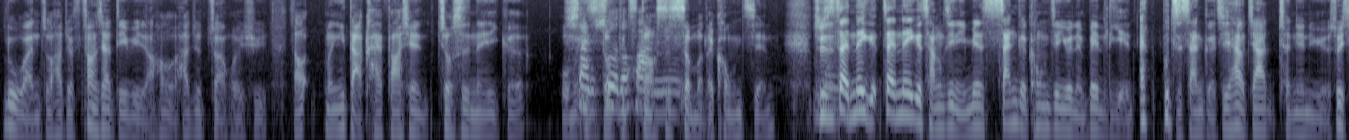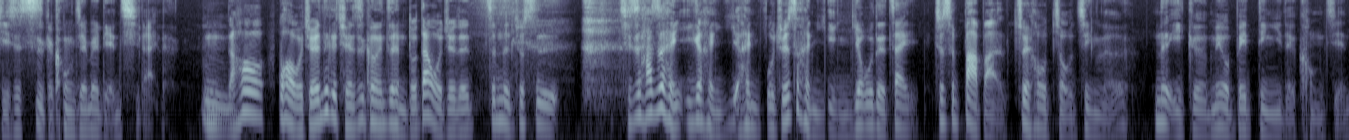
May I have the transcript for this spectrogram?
录完之后，他就放下 DV，然后他就转回去，然后门一打开，发现就是那一个我们一直都不知道是什么的空间，就是在那个在那个场景里面，三个空间有点被连，哎，不止三个，其实还有加成年女儿，所以其实四个空间被连起来的。嗯，然后哇，我觉得那个诠释空间真的很多，但我觉得真的就是，其实他是很一个很很，我觉得是很隐忧的，在就是爸爸最后走进了。那一个没有被定义的空间，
